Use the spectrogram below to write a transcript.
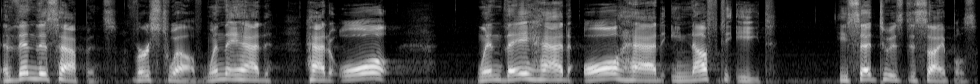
And then this happens. Verse 12. When they had had all when they had all had enough to eat, he said to his disciples,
